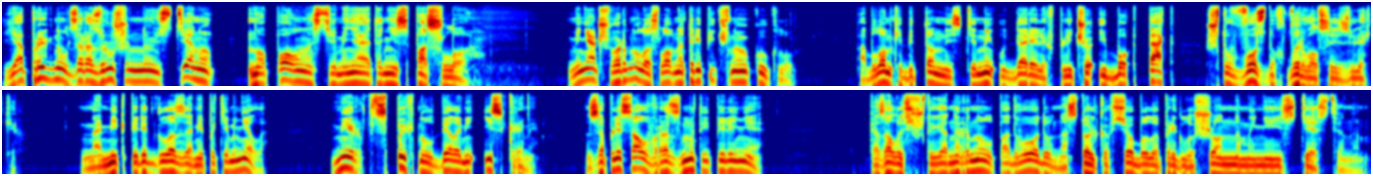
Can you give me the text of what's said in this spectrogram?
Я прыгнул за разрушенную стену, но полностью меня это не спасло. Меня отшвырнуло, словно тряпичную куклу. Обломки бетонной стены ударили в плечо и бок так, что воздух вырвался из легких. На миг перед глазами потемнело. Мир вспыхнул белыми искрами, заплясал в размытой пелене. Казалось, что я нырнул под воду, настолько все было приглушенным и неестественным.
